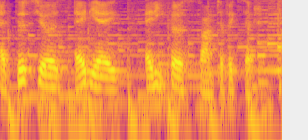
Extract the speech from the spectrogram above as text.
at this year's ADA 81st Scientific Session.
